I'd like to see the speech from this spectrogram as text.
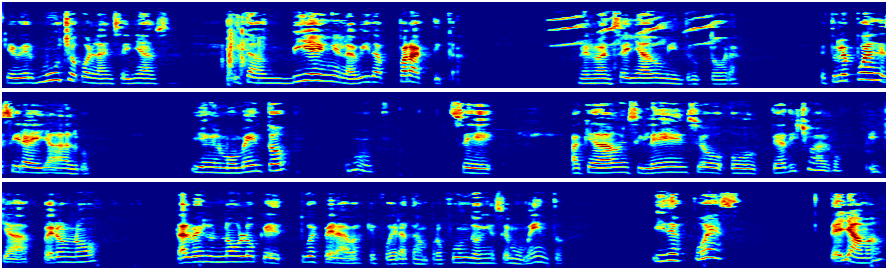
que ver mucho con la enseñanza y también en la vida práctica. Me lo ha enseñado mi instructora. Tú le puedes decir a ella algo y en el momento mm, se ha quedado en silencio o te ha dicho algo y ya, pero no, tal vez no lo que tú esperabas que fuera tan profundo en ese momento. Y después te llama,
